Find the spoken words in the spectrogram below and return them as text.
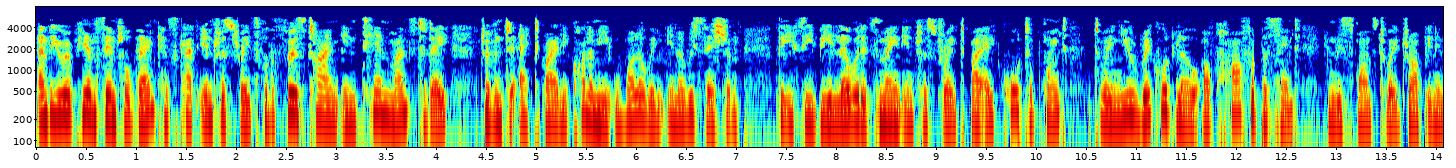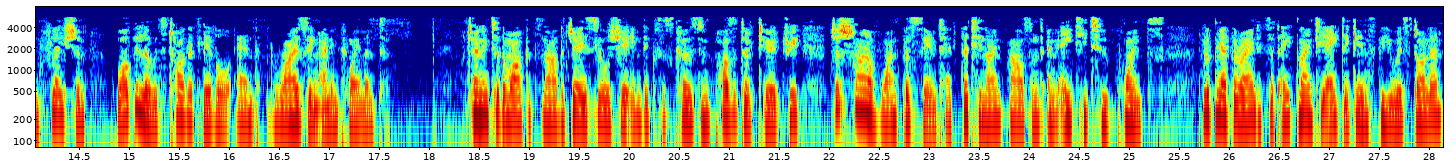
And the European Central Bank has cut interest rates for the first time in 10 months today, driven to act by an economy wallowing in a recession. The ECB lowered its main interest rate by a quarter point to a new record low of half a percent in response to a drop in inflation, well below its target level and rising unemployment. Turning to the markets now, the JSE All Share Index is closed in positive territory, just shy of 1% at 39,082 points. Looking at the rand, it's at 898 against the US dollar,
